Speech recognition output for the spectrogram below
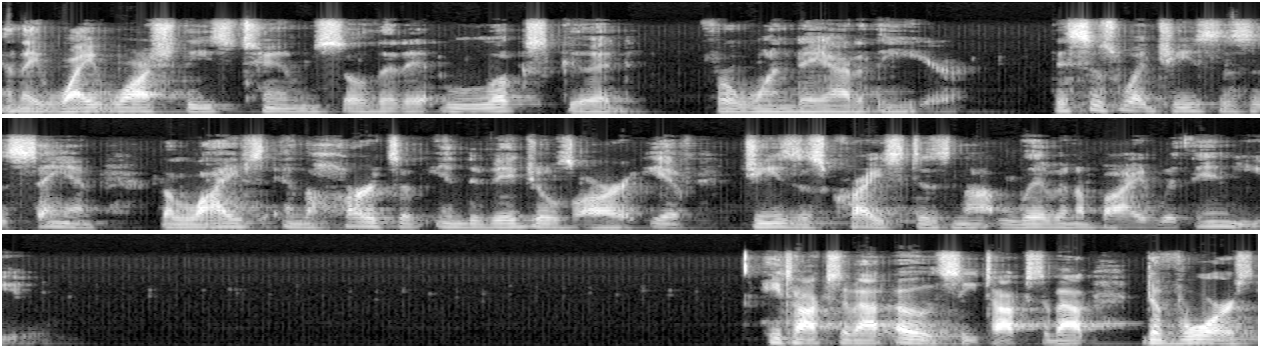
And they whitewash these tombs so that it looks good for one day out of the year. This is what Jesus is saying the lives and the hearts of individuals are if Jesus Christ does not live and abide within you. He talks about oaths. He talks about divorce.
